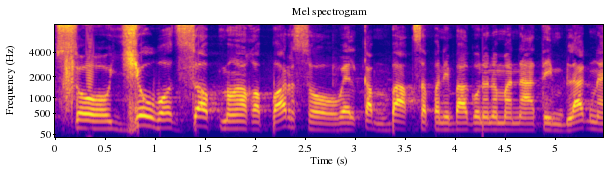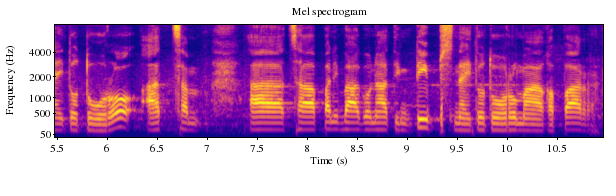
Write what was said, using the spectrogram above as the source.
So, yo, what's up mga kapar? So, welcome back sa panibago na naman nating vlog na ituturo at sa, at sa panibago nating tips na ituturo mga kapar.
